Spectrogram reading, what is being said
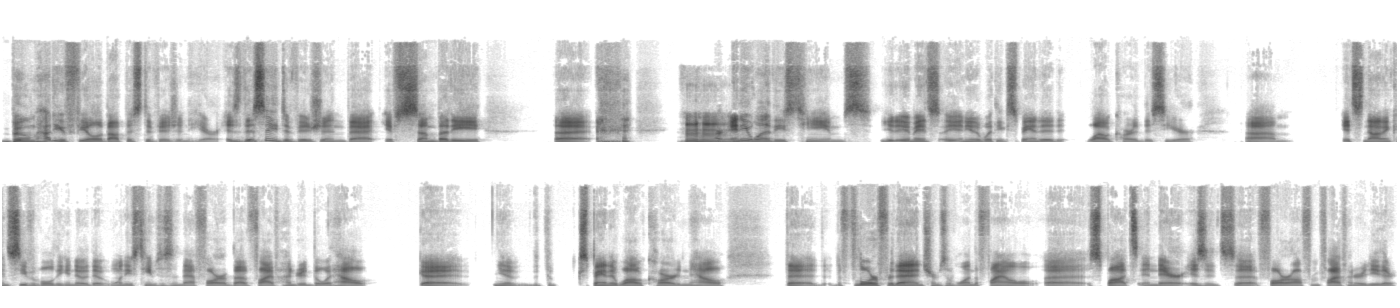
boom. How do you feel about this division here? Is this a division that if somebody uh, are any one of these teams, you know, I mean, it's you know with the expanded wild card this year, um, it's not inconceivable that you know that one of these teams isn't that far above 500, but with how uh, you know the expanded wild card and how the the floor for that in terms of one of the final uh, spots in there isn't uh, far off from 500 either.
